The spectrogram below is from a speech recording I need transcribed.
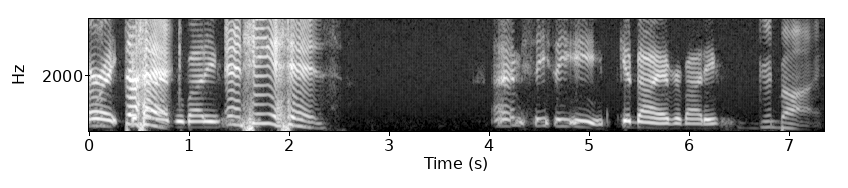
All right, the goodbye, heck? everybody. And he is. I'm CCE. Goodbye, everybody. Goodbye.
